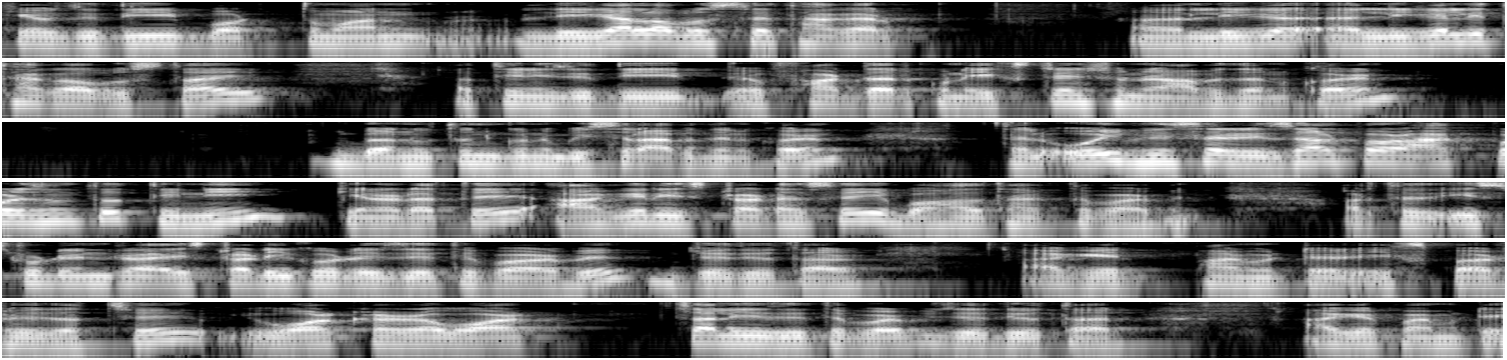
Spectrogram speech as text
কেউ যদি বর্তমান লিগাল অবস্থায় থাকার লিগা লিগালি থাকা অবস্থায় তিনি যদি ফার্দার কোনো এক্সটেনশনের আবেদন করেন বা নতুন কোনো ভিসার আবেদন করেন, তাহলে ওই ভিসার রেজাল্ট পাওয়ার আগ পর্যন্ত তিনি কেনাডাতে আগের স্ট্যাটাসেই বহাল থাকতে পারবেন। অর্থাৎ স্টুডেন্টরা স্টাডি করে যেতে পারবে, যদিও তার আগের পারমিটের এক্সপায়ার হয়ে যাচ্ছে ওয়ার্কাররা ওয়ার্ক চালিয়ে যেতে পারবে, যদিও তার আগের পারমিটটা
